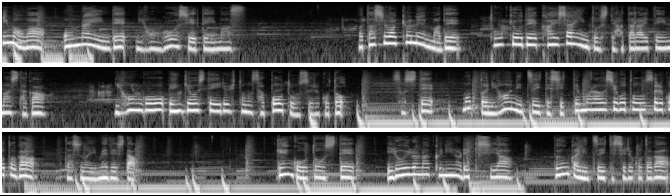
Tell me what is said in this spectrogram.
今はオンラインで日本語を教えています。私は去年まで東京で会社員として働いていましたが日本語を勉強している人のサポートをすることそしてもっと日本について知ってもらう仕事をすることが私の夢でした。言語を通していろいろな国の歴史や文化について知ることが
